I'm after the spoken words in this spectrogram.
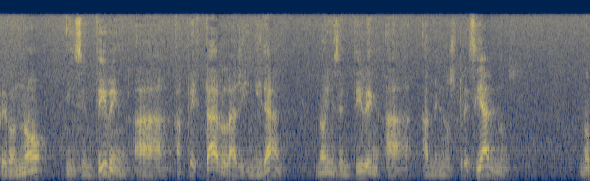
pero no incentiven a afectar la dignidad, no incentiven a, menospreciarnos, no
